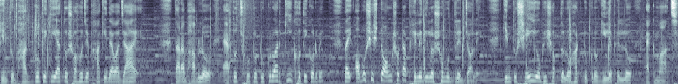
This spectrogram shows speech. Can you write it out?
কিন্তু ভাগ্যকে কি এত সহজে ফাঁকি দেওয়া যায়? তারা ভাবল, এত ছোট টুকরো আর কি ক্ষতি করবে? তাই অবশিষ্ট অংশটা ফেলে দিল সমুদ্রের জলে। কিন্তু সেই অভিশপ্ত লোহার টুকরো গিলে ফেলল এক মাছ।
